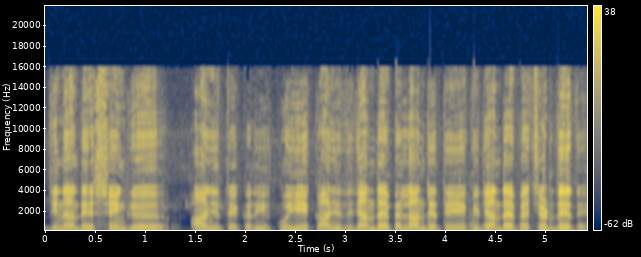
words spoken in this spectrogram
ਜਿਨ੍ਹਾਂ ਦੇ ਸਿੰਘ ਅੰਜ ਤੇ ਕਦੀ ਕੋਈ ਇੱਕ ਅੰਜ ਤੇ ਜਾਂਦਾ ਹੈ ਪਹਿਲਾਂ ਦੇ ਤੇ ਇੱਕ ਜਾਂਦਾ ਹੈ ਪੈ ਚੜਦੇ ਤੇ।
